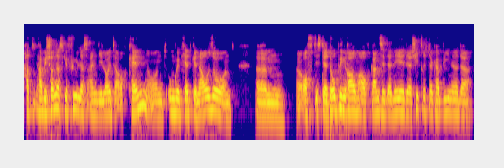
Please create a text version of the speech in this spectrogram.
habe ich schon das Gefühl, dass einen die Leute auch kennen und umgekehrt genauso. Und ähm, oft ist der Dopingraum auch ganz in der Nähe der Schiedsrichterkabine. Da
